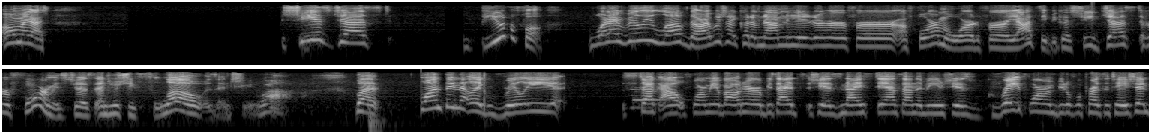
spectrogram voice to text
oh my gosh. She is just beautiful. What I really love, though, I wish I could have nominated her for a form award for a Yahtzee because she just, her form is just, and who she flows and she, wow. But one thing that like really stuck out for me about her, besides she has nice dance on the beam, she has great form and beautiful presentation,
